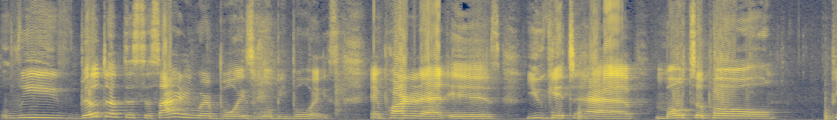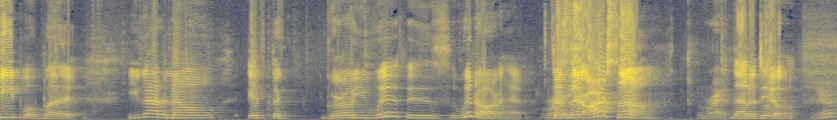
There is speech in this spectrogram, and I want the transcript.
we've built up this society where boys will be boys, and part of that is you get to have multiple people, but you got to know if the girl you with is with all that because Right. there are some right. that'll deal, Yeah.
